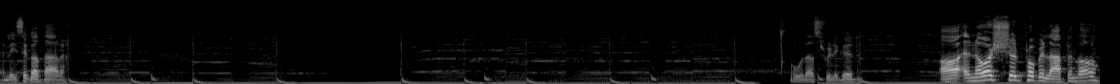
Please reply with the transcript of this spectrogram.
At least I got that. Oh, that's really good. Uh, Anoa should probably lap him though.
